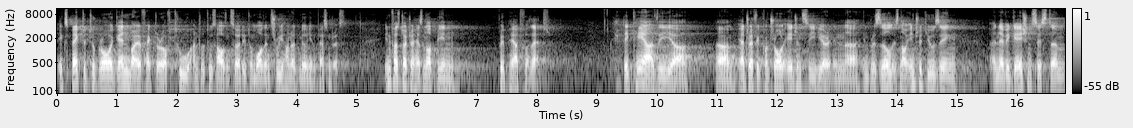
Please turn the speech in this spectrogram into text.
expected to grow again by a factor of two until 2030 to more than 300 million passengers. Infrastructure has not been prepared for that. DECEA, the uh, uh, air traffic control agency here in, uh, in Brazil, is now introducing a navigation system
